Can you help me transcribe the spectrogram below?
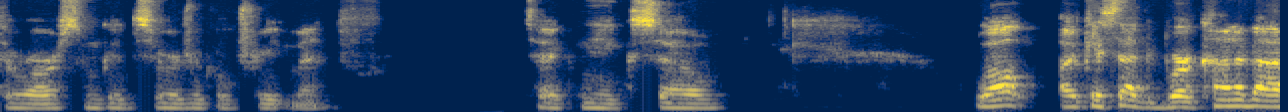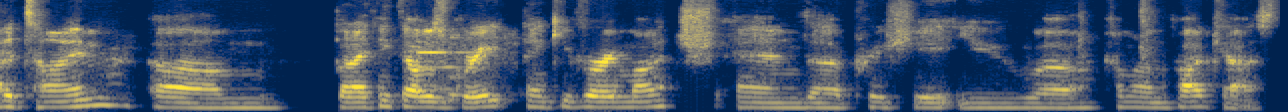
there are some good surgical treatment techniques. So, well, like I said, we're kind of out of time. Um, but I think that was great. Thank you very much, and uh, appreciate you uh, coming on the podcast.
